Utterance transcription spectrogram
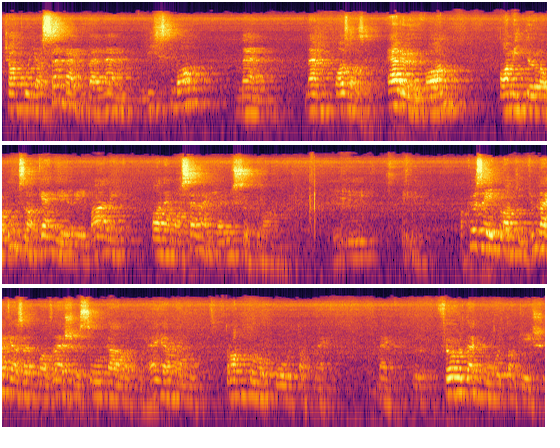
csak hogy a szemekben nem liszt van, nem, nem az az erő van, amitől a búza kenyérré válik, hanem a szemekben üszök van. A középlaki gyülekezetben az első szolgálati helyemen ott traktorok voltak, meg, meg földek voltak, és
